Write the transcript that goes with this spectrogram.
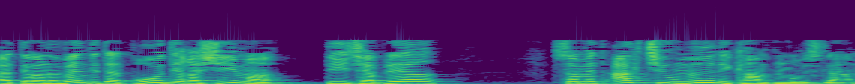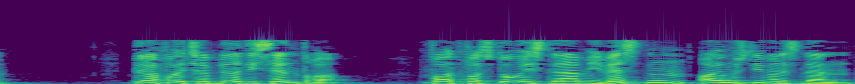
at det var nødvendigt at bruge de regimer, de etablerede, som et aktivt middel i kampen mod islam. Derfor etablerede de centre for at forstå islam i Vesten og i muslimernes land,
